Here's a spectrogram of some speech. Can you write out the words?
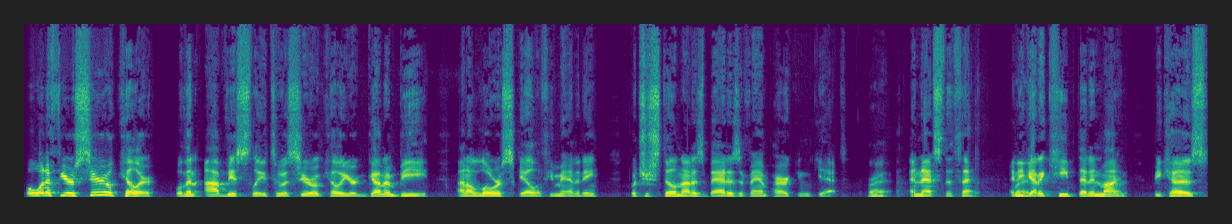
well, what if you're a serial killer? Well, then obviously, to a serial killer, you're gonna be on a lower scale of humanity, but you're still not as bad as a vampire can get. Right. And that's the thing. And Right. you got to keep that in mind because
